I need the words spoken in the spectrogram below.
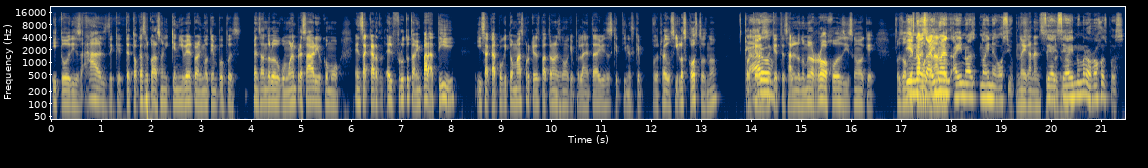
y tú dices, ah, desde que te tocas el corazón y qué nivel, pero al mismo tiempo, pues pensándolo como un empresario, como en sacar el fruto también para ti y sacar poquito más porque eres patrón, es como que pues la neta hay veces que tienes que pues, reducir los costos, ¿no? Porque a veces que te salen los números rojos y es como que, pues, ¿dónde estamos ahí No hay, ahí no, no hay negocio. No hay ganancia. Si, hay, pues, si hay números rojos, pues...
